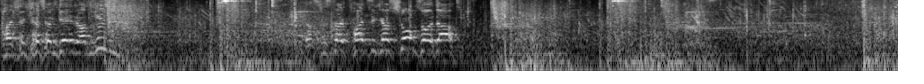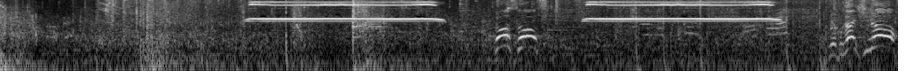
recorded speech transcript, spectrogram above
Feindliches SMG da drüben! Das ist ein feindlicher Sturmsoldat! Los, los! Wir brechen auf!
